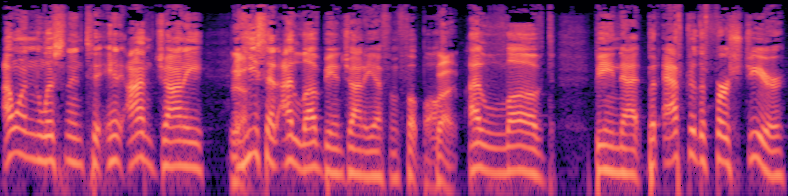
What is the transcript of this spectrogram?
"I wasn't listening to. Any, I'm Johnny." Yeah. And he said, "I love being Johnny F in football. Right. I loved being that." But after the first year,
